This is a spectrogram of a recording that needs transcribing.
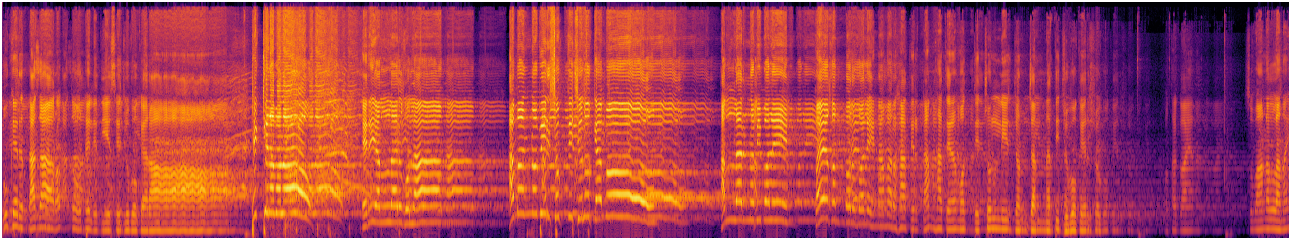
বুকের তাজা রক্ত ঢেলে দিয়েছে যুবকেরা। ঠিক কিনা বলো? এরে আল্লাহর গোলাম, আমার নবীর শক্তি ছিল কেমন? আল্লাহর নবী বলেন পয়গম্বর বলেন, আমার হাতের, ডান হাতের মধ্যে চল্লিশ জন জান্নাতি যুবকের কথা কয় না। সুবান আল্লাহ নাই।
